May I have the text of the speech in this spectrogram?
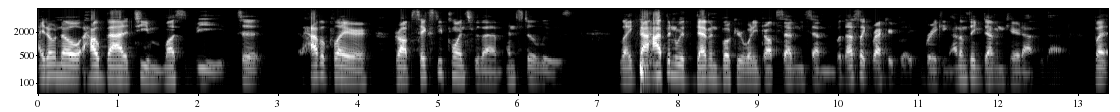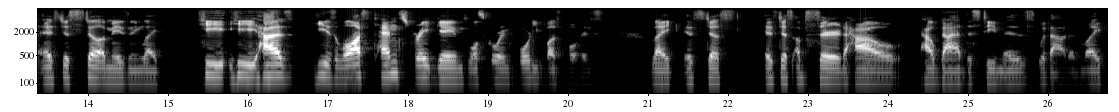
I don't know how bad a team must be to have a player drop 60 points for them and still lose. Like that happened with Devin Booker when he dropped 77, but that's like record breaking. I don't think Devin cared after that. But it's just still amazing. Like he he has he has lost 10 straight games while scoring 40 plus points. Like it's just it's just absurd how how bad this team is without him. Like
